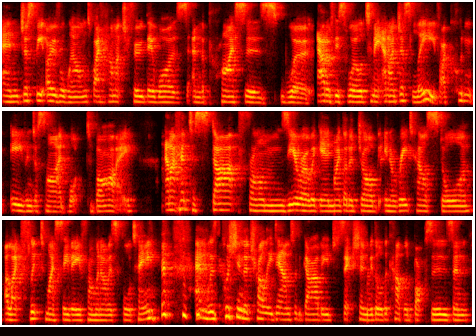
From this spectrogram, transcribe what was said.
and just be overwhelmed by how much food there was and the prices were out of this world to me and i just leave. I couldn't even decide what to buy. And i had to start from zero again. I got a job in a retail store. I like flipped my cv from when i was 14 and was pushing the trolley down to the garbage section with all the cupboard boxes and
